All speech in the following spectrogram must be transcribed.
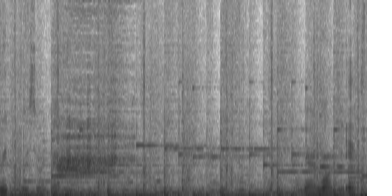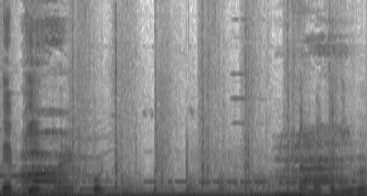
วิทย์มาช่วยกันยางหมอนี่แอบแซบเก่งมากคนตามมาก็มีเว่า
